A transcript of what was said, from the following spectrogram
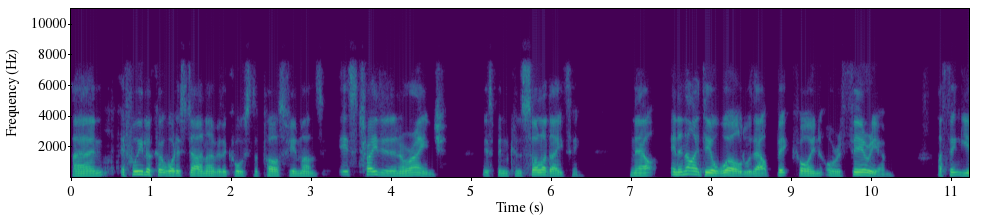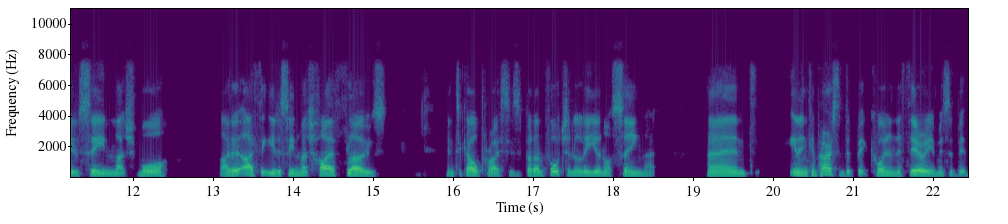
And if we look at what it's done over the course of the past few months, it's traded in a range. It's been consolidating. Now, in an ideal world without Bitcoin or Ethereum, I think you'd have seen much more, I, I think you'd have seen much higher flows into gold prices, but unfortunately, you're not seeing that. And you know, in comparison to Bitcoin and Ethereum, it's a bit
